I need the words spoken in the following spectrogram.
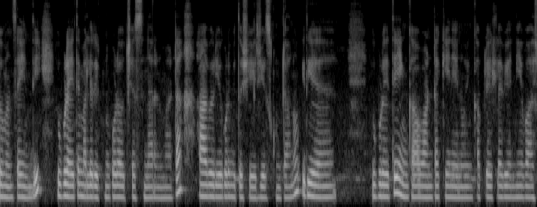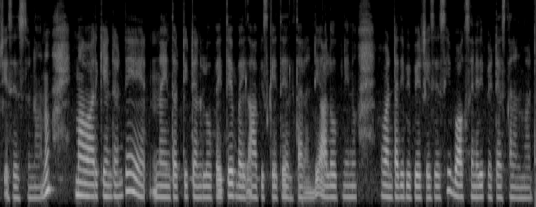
టూ మంత్స్ అయింది. ఇప్పుడైతే మళ్ళీ రిటర్న్ కూడా వచ్చేస్తున్నారనమాట ఆ వీడియో కూడా మీతో షేర్ చేసుకుంటాను. ఇది ఇప్పుడైతే ఇంకా వంటకి నేను ఇంకా ప్లేట్లు అవి అన్నీ వాష్ చేసేస్తున్నాను. మా వారికి ఏంటంటే నైన్ థర్టీ టెన్ లోపు అయితే బయట ఆఫీస్కి అయితే వెళ్తారండి. ఆ లోపు నేను వంట అది ప్రిపేర్ చేసేసి బాక్స్ అనేది పెట్టేస్తాను అనమాట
